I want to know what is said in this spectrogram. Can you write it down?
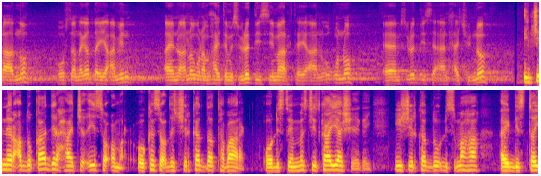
qaadno uusan naga dayacamin aynu annaguna maxay tahay mas'uuliyaddiisii maaragtay aanu u qunno mas'uuliyaddiisa aan xajinno injineer cabduqaadir xaaji ciise cumar oo ka socday shirkadda tabaarak oo dhistay masjidka ayaa sheegay in shirkaddu dhismaha ay dhistay.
